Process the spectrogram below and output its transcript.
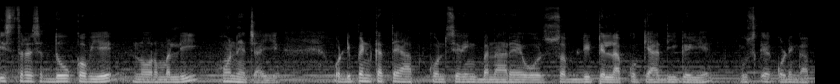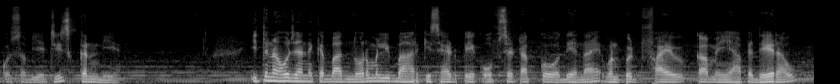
इस तरह से दो कव ये नॉर्मली होने चाहिए। वो डिपेंड करते हैं आप कौन सी रिंग बना रहे हो। सब डिटेल आपको क्या दी गई है। उसके अकॉर्डिंग आपको सब ये चीज़ करनी है। इतना हो जाने के बाद नॉर्मली बाहर की साइड पे एक ऑफसेट आपको देना है। 1.5 का मैं यहाँ पे दे रहा हूँ।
